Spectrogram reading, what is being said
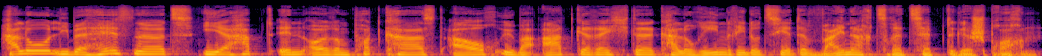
Hallo, liebe Health Nerds. Ihr habt in eurem Podcast auch über artgerechte, kalorienreduzierte Weihnachtsrezepte gesprochen.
